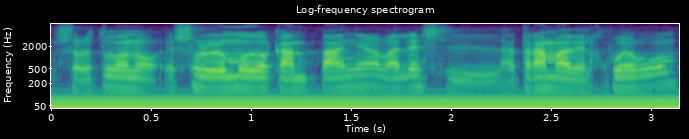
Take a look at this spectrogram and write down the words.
sobre todo no, es solo el modo campaña, ¿vale? Es la trama del juego.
